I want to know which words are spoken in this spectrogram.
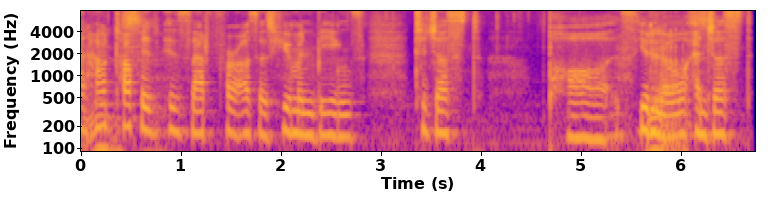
And how tough it is that for us as human beings to just pause, you know, and just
